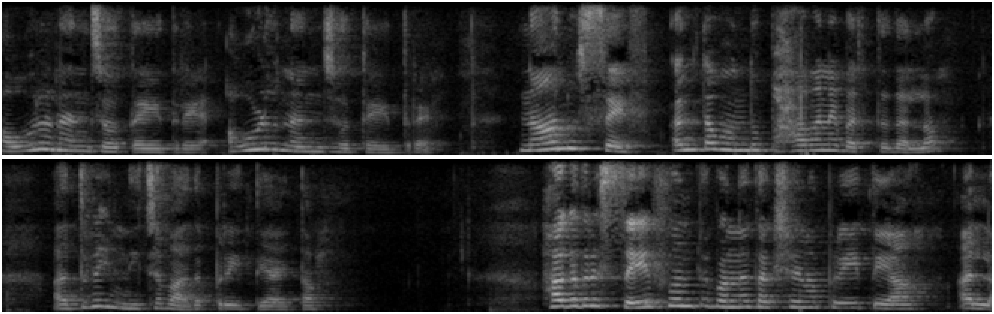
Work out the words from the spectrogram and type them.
ಅವರು ನನ್ನ ಜೊತೆ ಇದ್ದರೆ ಅವಳು ನನ್ನ ಜೊತೆ ಇದ್ದರೆ ನಾನು ಸೇಫ್ ಅಂತ ಒಂದು ಭಾವನೆ ಬರ್ತದಲ್ಲ, ಅದುವೇ ನಿಜವಾದ ಪ್ರೀತಿ ಆಯಿತಾ? ಹಾಗಾದರೆ ಸೇಫ್ ಅಂತ ಬಂದ ತಕ್ಷಣ ಪ್ರೀತಿಯ? ಅಲ್ಲ.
